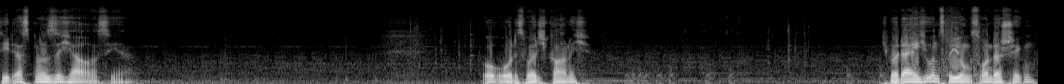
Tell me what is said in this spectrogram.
Sieht erstmal sicher aus hier. Oh, oh, das wollte ich gar nicht. Ich wollte eigentlich unsere Jungs runterschicken.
